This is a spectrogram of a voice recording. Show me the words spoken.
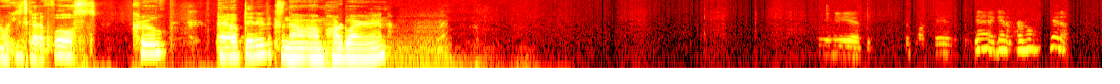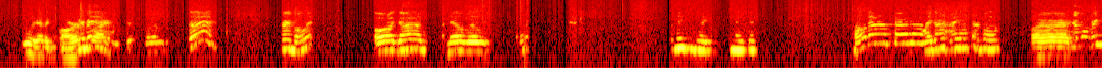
Oh, he's got a full crew. I updated it because now I'm hardwired in. Yeah, get him, purple. Get him. Ooh, we had a car. You're better. Ah! For a moment. Oh, I got him. I nailed him. Make it, like, make it. Hold on, purple. I got, I got purple. Alright, alright.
